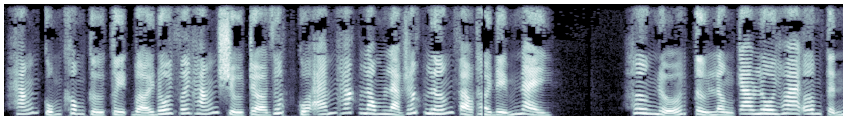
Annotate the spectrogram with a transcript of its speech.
Hắn cũng không cự tuyệt bởi đối với hắn sự trợ giúp của ám hắc long là rất lớn vào thời điểm này. Hơn nữa, từ lần cao lôi hoa ôm tĩnh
